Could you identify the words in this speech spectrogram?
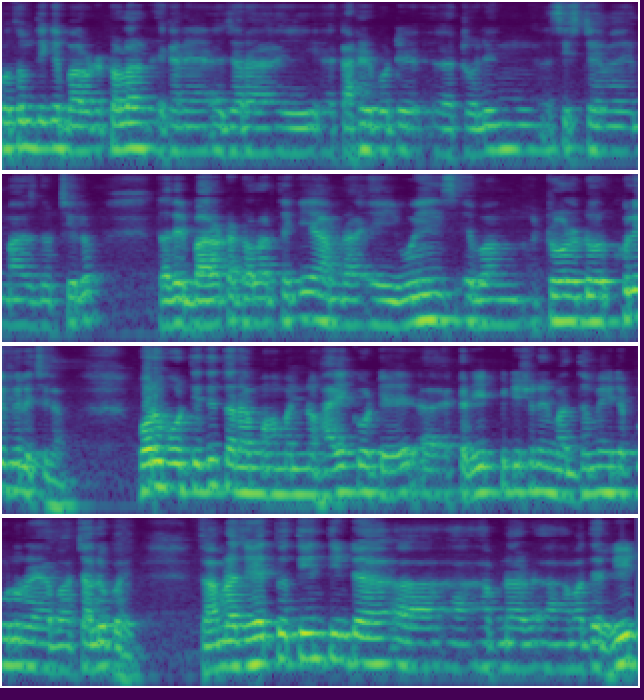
প্রথম থেকে বারোটা ট্রলার, এখানে যারা এই কাঠের বোটে ট্রোলিং সিস্টেমে মাছ ধরছিল, তাদের বারোটা ট্রলার থেকে আমরা এই উইন্স এবং ট্রোল ডোর খুলে ফেলেছিলাম। পরবর্তীতে তারা মহামান্য হাইকোর্টে একটা রিট পিটিশনের মাধ্যমে এটা পুনরায় আবার চালু করে। তো আমরা যেহেতু তিন, তিনটা আপনার আমাদের রিট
